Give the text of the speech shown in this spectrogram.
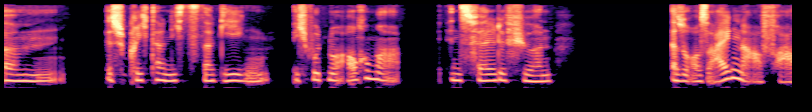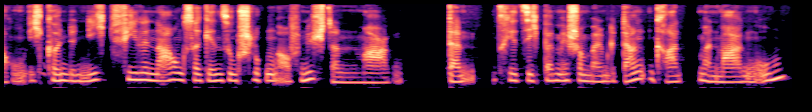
Ähm, es spricht da nichts dagegen. Ich würde nur auch immer ins Felde führen, also aus eigener Erfahrung, ich könnte nicht viele Nahrungsergänzungen schlucken auf nüchternen Magen. Dann dreht sich bei mir schon beim Gedanken gerade mein Magen um.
